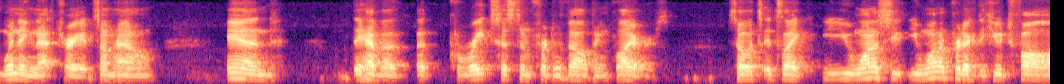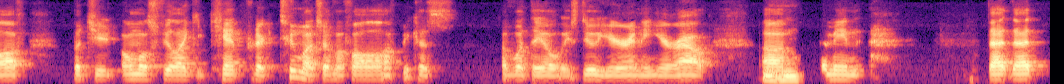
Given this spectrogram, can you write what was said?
winning that trade somehow, and they have a, a great system for developing players. So it's it's like you want to see you want to predict a huge fall off, but you almost feel like you can't predict too much of a fall off because of what they always do year in and year out. Um, I mean, that that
